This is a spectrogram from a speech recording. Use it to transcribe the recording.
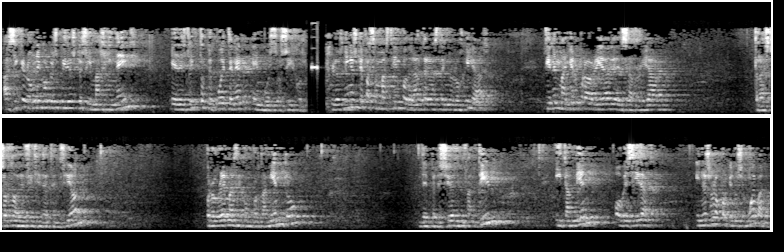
Así que lo único que os pido es que os imaginéis el efecto que puede tener en vuestros hijos. Los niños que pasan más tiempo delante de las tecnologías tienen mayor probabilidad de desarrollar trastorno de déficit de atención, problemas de comportamiento, depresión infantil y también obesidad. Y no solo porque no se muevan,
